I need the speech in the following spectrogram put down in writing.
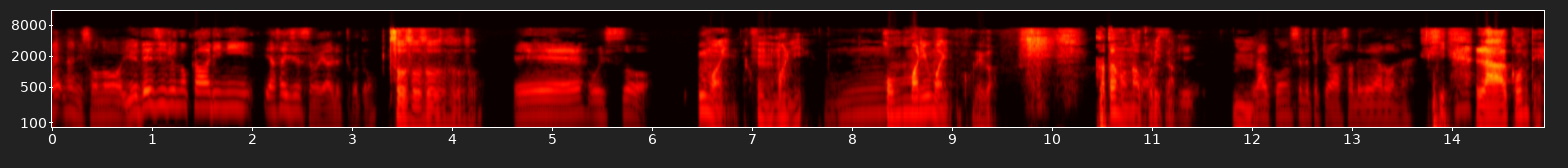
え、何？その、茹で汁の代わりに野菜ジュースをやるってこと？そうそうそうそうそう。ええ美味しそうまいね。ほんまに。う。うーん。ほんまにうまいね、これが。ただのナポリタン。うん次。ラコンするときはそれでやろうな。ラーコンって。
